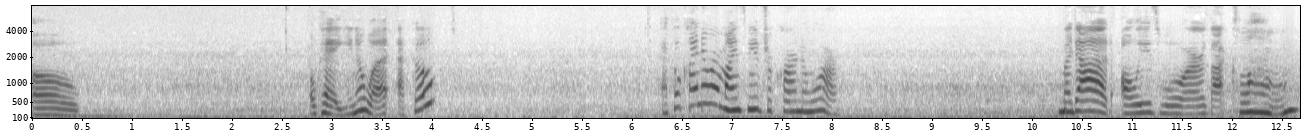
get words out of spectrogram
Oh. Okay, you know what? Echo? Echo kind of reminds me of Drakkar Noir. My dad always wore that cologne.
